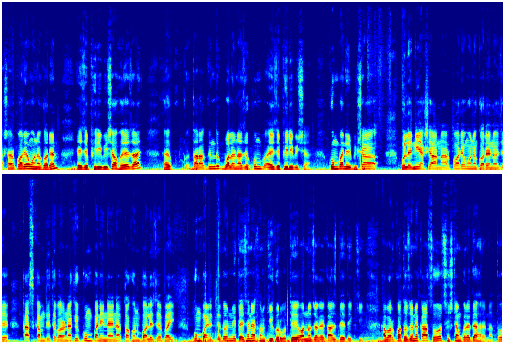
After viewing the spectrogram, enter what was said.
আসার পরে মনে করেন এই যে ফ্রি ভিসা হয়ে যায়। তারা কিন্তু বলে না যে এই যে ফ্রি ভিসা। কোম্পানির ভিসা বলে নিয়ে আসে, আনার পরে মনে করেন ওই যে কাজ কাম দিতে পারে না কি কোম্পানি নেয় না, তখন বলে যে, ভাই, কোম্পানিতে তো নিতেছে না এখন কি করব? তো অন্য জায়গায় কাজ দিয়ে দেখি। আবার কতজনে কাজও সিস্টেম করে দেখারে না। তো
